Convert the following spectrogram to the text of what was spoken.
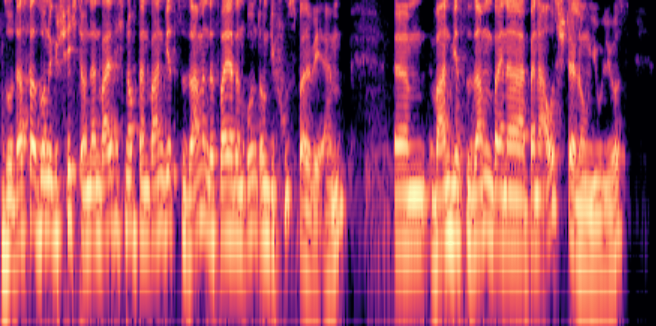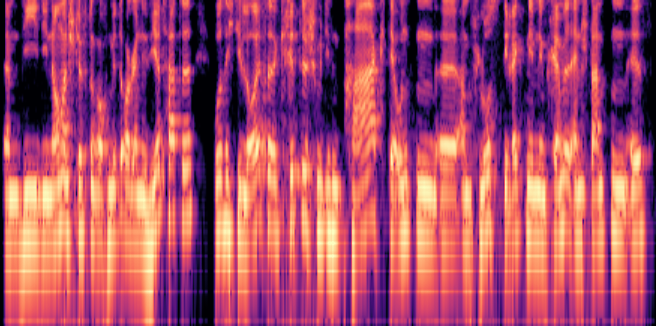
so, das war so eine Geschichte. Und dann weiß ich noch, dann waren wir zusammen, das war ja dann rund um die Fußball-WM, ähm, waren wir zusammen bei einer, bei einer Ausstellung, Julius, ähm, die die Naumann Stiftung auch mit organisiert hatte, wo sich die Leute kritisch mit diesem Park, der unten äh, am Fluss direkt neben dem Kreml entstanden ist,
